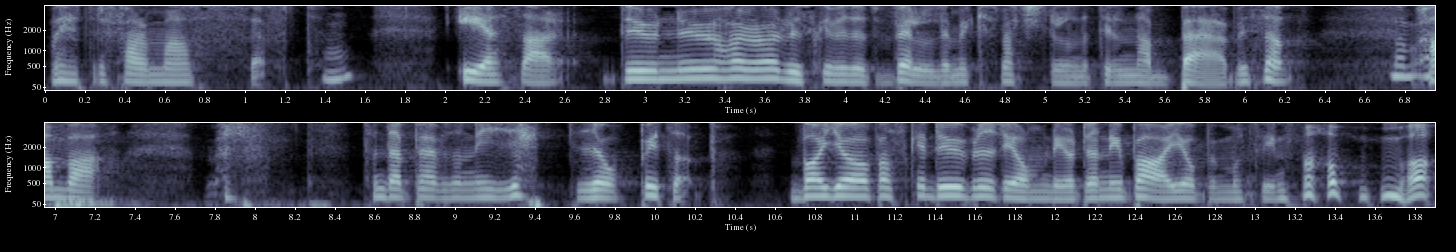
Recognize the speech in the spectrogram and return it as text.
vad heter det, farmaceut är så här, du nu har, har du skrivit ut väldigt mycket smärtstillande till den här bebisen. Men- Han bara, men den där bebisen är jättejobbig typ. Vad, gör, vad ska du bry dig om det? Och den är bara jobbig mot sin mamma.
